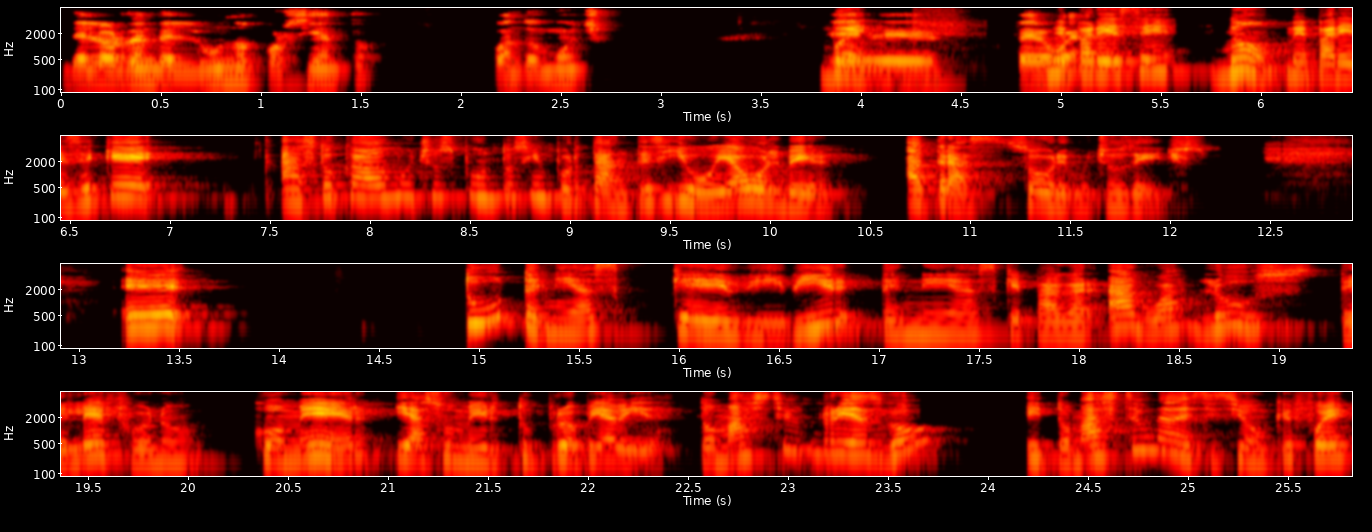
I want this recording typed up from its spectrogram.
del orden del 1%, cuando mucho. Bueno, eh, Pero me parece, no, me parece que has tocado muchos puntos importantes y voy a volver atrás sobre muchos de ellos. Eh, tú tenías que vivir, tenías que pagar agua, luz, teléfono, comer y asumir tu propia vida. Tomaste un riesgo y tomaste una decisión que fue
